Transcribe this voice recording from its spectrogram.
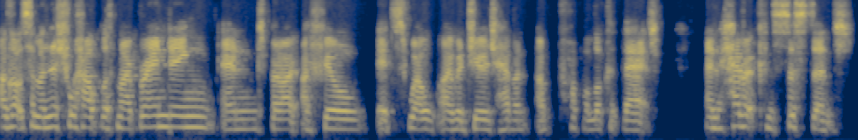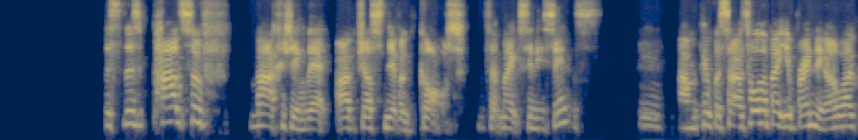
I got some initial help with my branding, and but I, I feel it's well overdue to have a, a, proper look at that and have it consistent. There's, there's parts of marketing that I've just never got, if that makes any sense. Mm. Um, people say it's all about your branding. I'm like,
